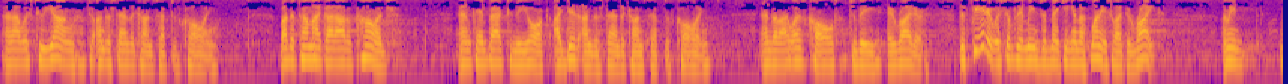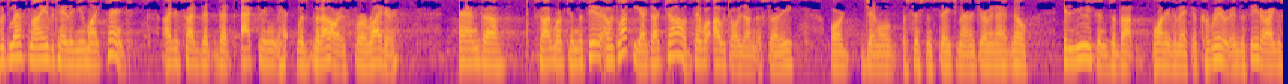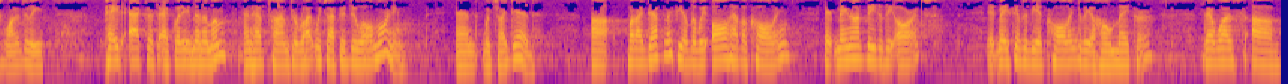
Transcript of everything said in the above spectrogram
and I was too young to understand the concept of calling. By the time I got out of college and came back to New York, I did understand the concept of calling, and that I was called to be a writer. The theater was simply a means of making enough money so I could write. I mean, with less naivete than you might think. I decided that, that acting was good hours for a writer. And uh, so I worked in the theater. I was lucky. I got jobs. Were, I was always understudy or general assistant stage manager. I mean, I had no illusions about wanting to make a career in the theater. I just wanted to be paid actors equity minimum and have time to write, which I could do all morning, and which I did. Uh, but I definitely feel that we all have a calling. It may not be to the arts. It may seem to be a calling to be a homemaker. There was uh,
